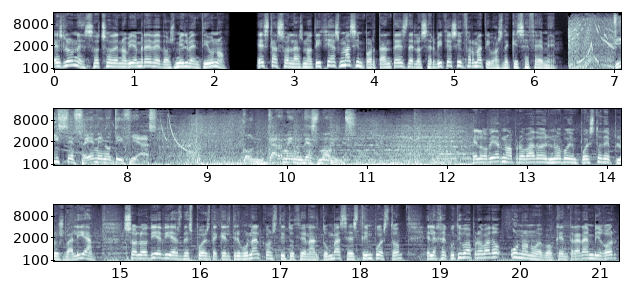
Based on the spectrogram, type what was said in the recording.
Es lunes 8 de noviembre de 2021. Estas son las noticias más importantes de los servicios informativos de XFM. XFM Noticias con Carmen Desmonts. El Gobierno ha aprobado el nuevo impuesto de plusvalía. Solo 10 días después de que el Tribunal Constitucional tumbase este impuesto, el Ejecutivo ha aprobado uno nuevo que entrará en vigor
